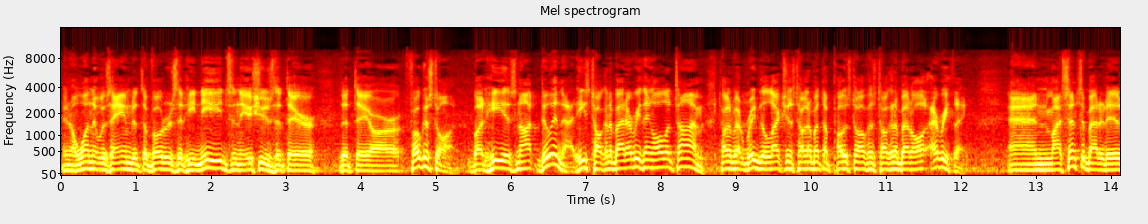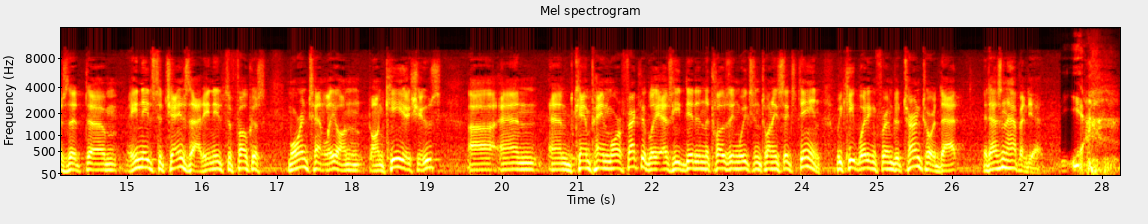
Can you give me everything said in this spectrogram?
You know, one that was aimed at the voters that he needs and the issues that they're that they are focused on. But he is not doing that. He's talking about everything all the time. Talking about rigged elections, talking about the post office, talking about all everything. And my sense about it is that um, he needs to change that. He needs to focus more intently on, on key issues uh, and and campaign more effectively as he did in the closing weeks in 2016. We keep waiting for him to turn toward that. It hasn't happened yet. Yeah.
